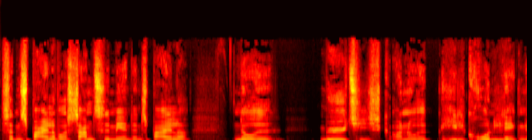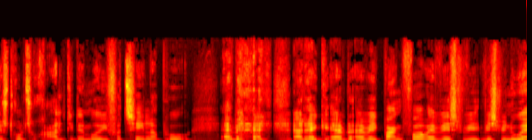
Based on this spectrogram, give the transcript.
så den spejler vores samtid mere, end den spejler noget mytisk og noget helt grundlæggende strukturelt i den måde, vi fortæller på. Er, vi- er, der ikke, er, er vi ikke bange for, at hvis vi, hvis vi nu er,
